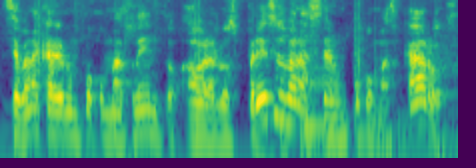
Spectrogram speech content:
se van a cargar un poco más lento. Ahora, los precios van a ser un poco más caros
